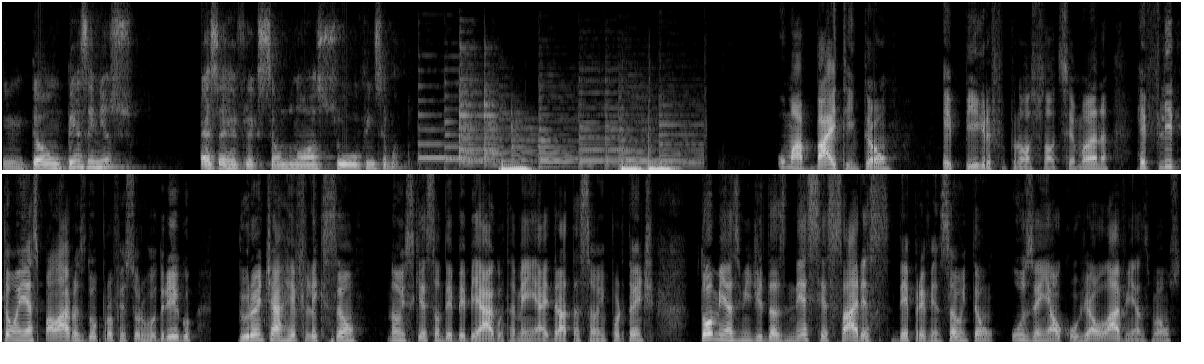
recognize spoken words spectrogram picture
Então pensem nisso. Essa é a reflexão do nosso fim de semana. Uma baita então epígrafe para o nosso final de semana. Reflitam aí as palavras do professor Rodrigo. Durante a reflexão, não esqueçam de beber água também, a hidratação é importante. Tomem as medidas necessárias de prevenção, então usem álcool gel, lavem as mãos,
